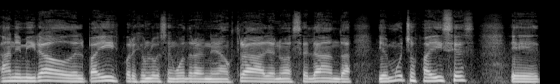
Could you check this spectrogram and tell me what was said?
han emigrado del país, por ejemplo que se encuentran en Australia, Nueva Zelanda y en muchos países, eh,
